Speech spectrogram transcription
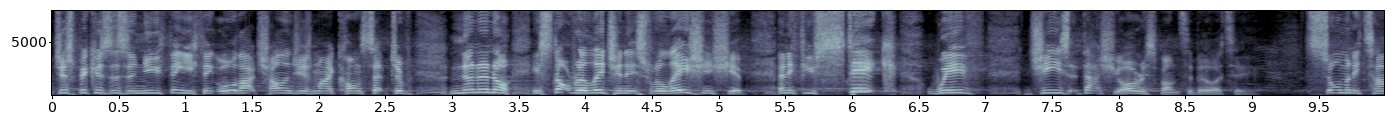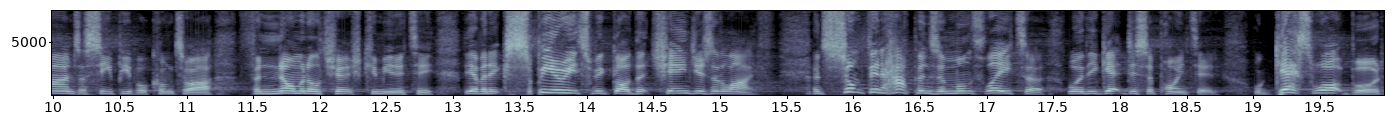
Just because there's a new thing, you think, Oh, that challenges my concept of. No, no, no. It's not religion, it's relationship. And if you stick with Jesus, that's your responsibility. So many times I see people come to our phenomenal church community. They have an experience with God that changes their life and something happens a month later where they get disappointed. Well, guess what, bud?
